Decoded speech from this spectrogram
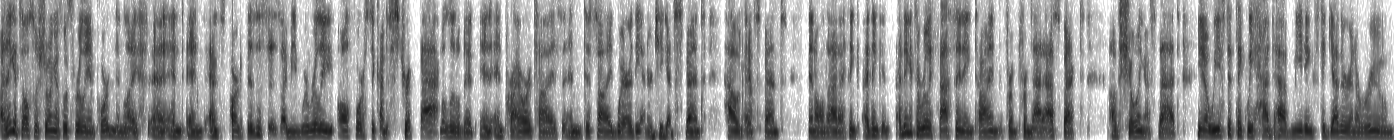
I think it's also showing us what's really important in life and, and, and as part of businesses. I mean, we're really all forced to kind of strip back a little bit and, and prioritize and decide where the energy gets spent, how it yeah. gets spent, and all that. I think I think I think it's a really fascinating time from from that aspect of showing us that you know we used to think we had to have meetings together in a room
